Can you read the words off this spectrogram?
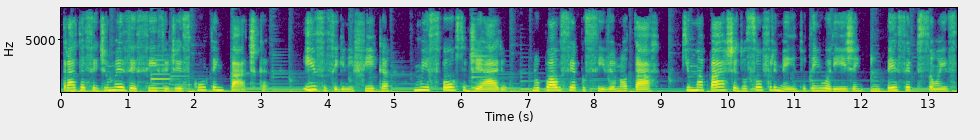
trata-se de um exercício de escuta empática. Isso significa um esforço diário no qual se é possível notar que uma parte do sofrimento tem origem em percepções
